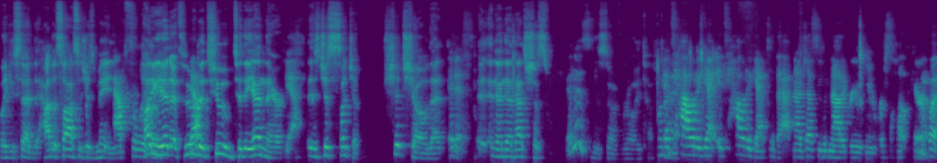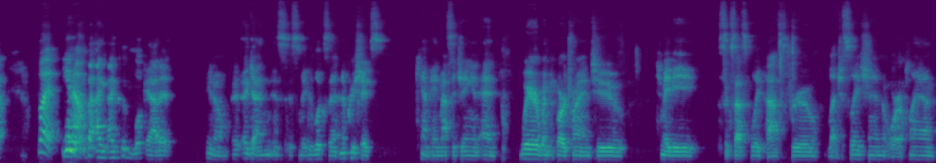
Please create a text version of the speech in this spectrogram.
like you said, how the sausage is made, Absolutely. how you get it through Yeah. the tube to the end there Yeah. is just such a shit show that, It is. and then that's just It is. it's a really tough. Well, It's how to get. It's how to get to that. Now, Jesse would not agree with universal health care, No. but, but you Well, know, but I, I could look at it, you know, again, as, as somebody who looks at and appreciates campaign messaging and, and where when people are trying to to maybe successfully pass through legislation or a plan,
